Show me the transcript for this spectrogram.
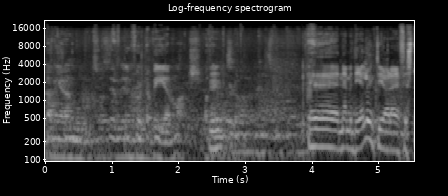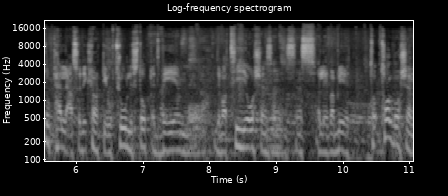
planerar mot din första VM-match, vad tänker du då? Eh, nej men det gäller inte att göra det för stort heller. Alltså det är klart det är otroligt stort, ett VM. Och det var tio år sedan, sen, sen, eller vad blir det, tolv år sedan,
